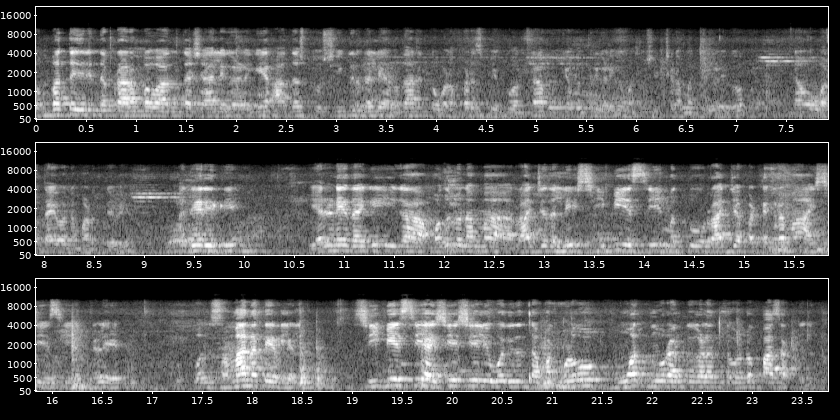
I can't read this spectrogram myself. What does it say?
ತೊಂಬತ್ತೈದರಿಂದ ಪ್ರಾರಂಭವಾದಂಥ ಶಾಲೆಗಳಿಗೆ ಆದಷ್ಟು ಶೀಘ್ರದಲ್ಲಿ ಅನುದಾನಕ್ಕೆ ಒಳಪಡಿಸಬೇಕು ಅಂತ ಮುಖ್ಯಮಂತ್ರಿಗಳಿಗೆ ಮತ್ತು ಶಿಕ್ಷಣ ಮಂತ್ರಿಗಳಿಗೂ ನಾವು ಒತ್ತಾಯವನ್ನು ಮಾಡುತ್ತೇವೆ. ಅದೇ ರೀತಿ ಎರಡನೇದಾಗಿ ಈಗ ಮೊದಲು ನಮ್ಮ ರಾಜ್ಯದಲ್ಲಿ ಸಿ ಬಿ ಎಸ್ ಸಿ ಮತ್ತು ರಾಜ್ಯ ಪಠ್ಯಕ್ರಮ, ಐ ಸಿ ಎಸ್ ಸಿ ಅಂತೇಳಿ ಒಂದು ಸಮಾನತೆ ಇರಲಿಲ್ಲ. C B S C I C S ಸಿಯಲ್ಲಿ ಓದಿದಂಥ ಮಕ್ಕಳು ಮೂವತ್ತ್ಮೂರು ಅಂಕಗಳನ್ನು ತಗೊಂಡು ಪಾಸ್ ಆಗ್ತಿದ್ರು.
